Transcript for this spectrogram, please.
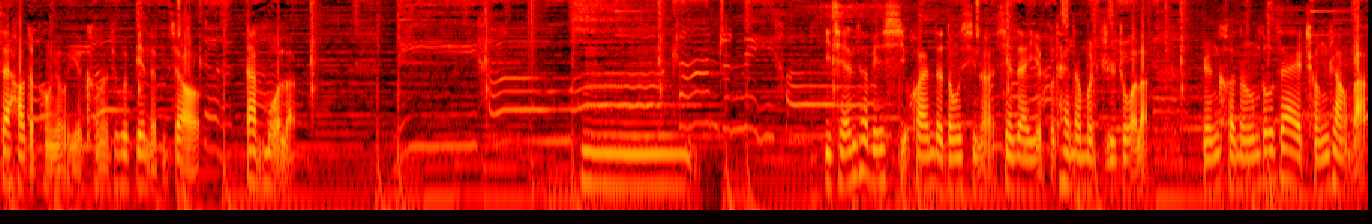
再好的朋友也可能就会变得比较淡漠了。以前特别喜欢的东西呢，现在也不太那么执着了。人可能都在成长吧。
